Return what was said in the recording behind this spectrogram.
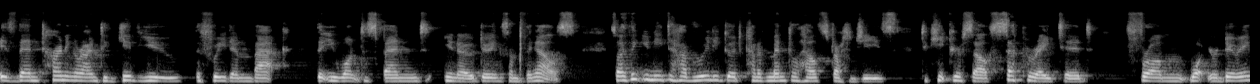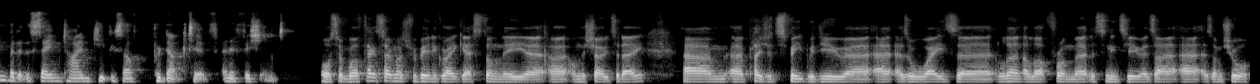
is then turning around to give you the freedom back that you want to spend, you know, doing something else. So I think you need to have really good kind of mental health strategies to keep yourself separated from what you're doing, but at the same time keep yourself productive and efficient. Awesome. Well, thanks so much for being a great guest on the uh, uh, on the show today. Um, pleasure to speak with you uh, as always. Uh, learned a lot from uh, listening to you, as I, uh, as I'm sure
